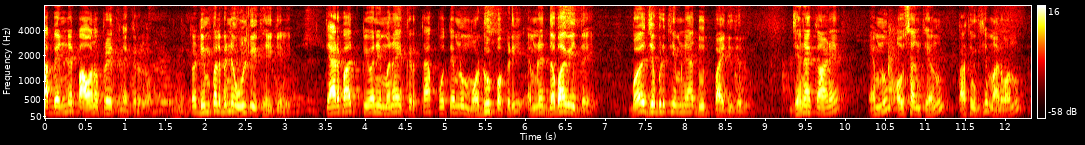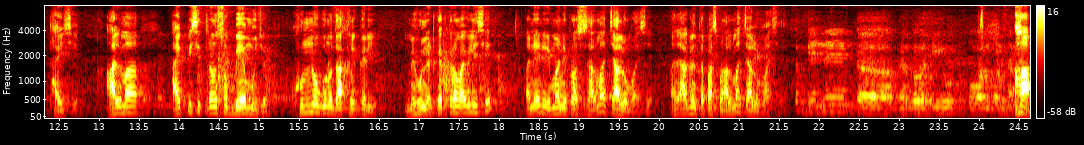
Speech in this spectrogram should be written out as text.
આ બેનને પાવાનો પ્રયત્ન કરેલો. તો ડિમ્પલ બેનને ઉલટી થઈ ગયેલી. ત્યારબાદ પીવાની મનાઈ કરતાં પોતે એમનું મોઢું પકડી એમને દબાવી દઈ. બળજબરીથી એમને આ દૂધ પાઈ દીધેલું, જેના કારણે એમનું અવસાન થયાનું પ્રાથમિક રીતે માનવાનું થાય છે. હાલમાં આઈપીસી ત્રણસો બે મુજબ ખૂનનો ગુનો દાખલ કરી મેહુલને અટકાયત કરવામાં આવેલી છે અને એની રિમાન્ડની પ્રોસેસ હાલમાં ચાલુમાં છે અને આગળની તપાસ પણ હાલમાં ચાલુમાં છે. હા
